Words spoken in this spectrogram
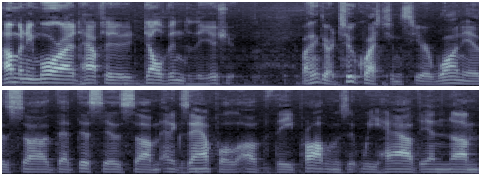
how many more, I'd have to delve into the issue. I think there are two questions here. One is uh, that this is um, an example of the problems that we have in um,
